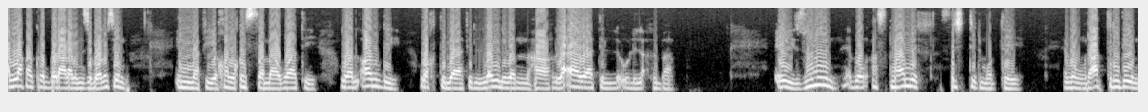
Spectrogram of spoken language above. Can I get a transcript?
আল্লাহ পাক রব্বুল আলামিন যে বলেছেন, ইন্না ফি খালকিস সামাওয়াতি ওয়াল আরদি ওয়া ইখতিলাফিল লাইলি ওয়ান নাহার লাআয়াতিল লিউলিল আলবাব। এই জমিন এবং আসমানের সৃষ্টির মধ্যে এবং রাত্রি দিন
